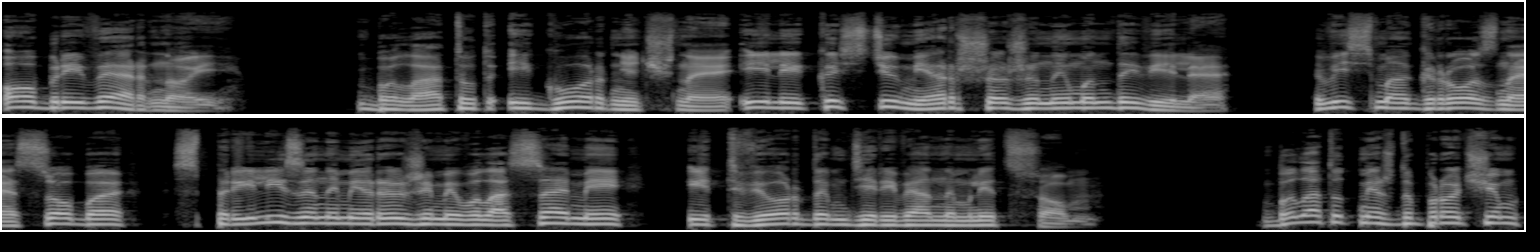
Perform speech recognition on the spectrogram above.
Обри Верной. Была тут и горничная или костюмерша жены Мандевиля, весьма грозная особа с прилизанными рыжими волосами и твердым деревянным лицом. Была тут, между прочим,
